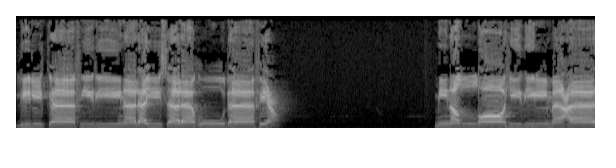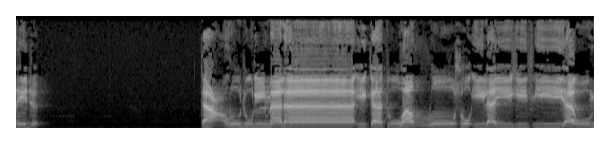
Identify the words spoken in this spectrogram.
لِّلْكَافِرِينَ لَيْسَ لَهُ دَافِعٌ. مِّنَ اللَّهِ ذِي الْمَعَارِجِ. تَعْرُجُ الْمَلَائِكَةُ وَالرُّوحُ إِلَيْهِ فِي يَوْمٍ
